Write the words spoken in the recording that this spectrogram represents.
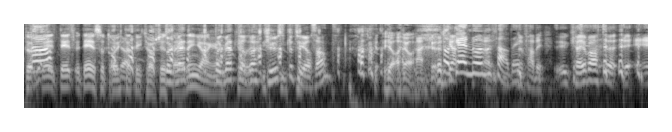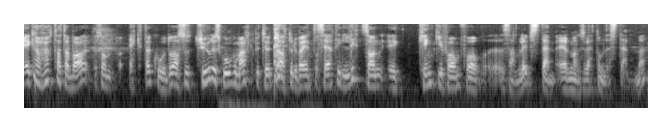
Det, det, det, det er så drøyt at jeg tør ikke si det engang. dere vet hva rødt hus betyr, sant? Ja, ja. Nei. Ok, nå er vi ferdig. er ferdig. Greia var at eh, Jeg har hørt at det var sånn ekte kode Altså, tur i skog og mark betydde at du var interessert i litt sånn eh, kinky form for eh, samliv. Stem, er det noen som vet om det stemmer?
